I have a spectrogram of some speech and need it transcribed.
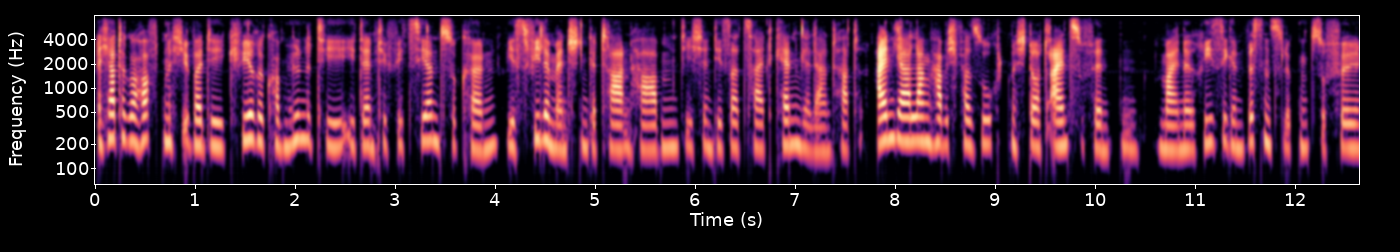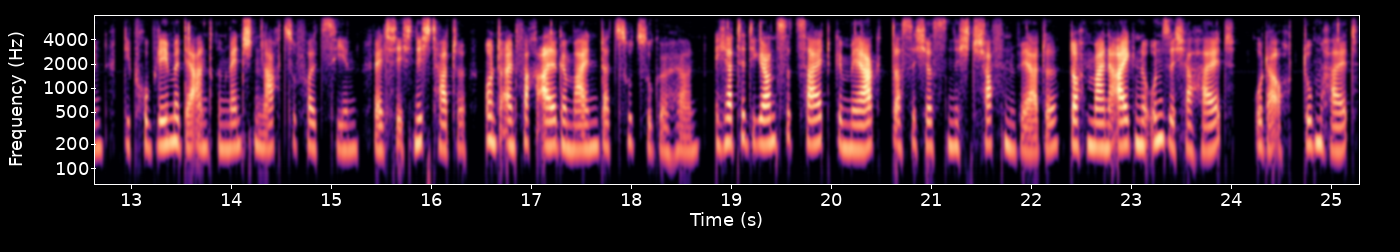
Ich hatte gehofft, mich über die queere Community identifizieren zu können, wie es viele Menschen getan haben, die ich in dieser Zeit kennengelernt hatte. Ein Jahr lang habe ich versucht, mich dort einzufinden, meine riesigen Wissenslücken zu füllen, die Probleme der anderen Menschen nachzuvollziehen, welche ich nicht hatte, und einfach allgemein dazuzugehören. Ich hatte die ganze Zeit gemerkt, dass ich es nicht schaffen werde, doch meine eigene Unsicherheit, oder auch Dummheit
